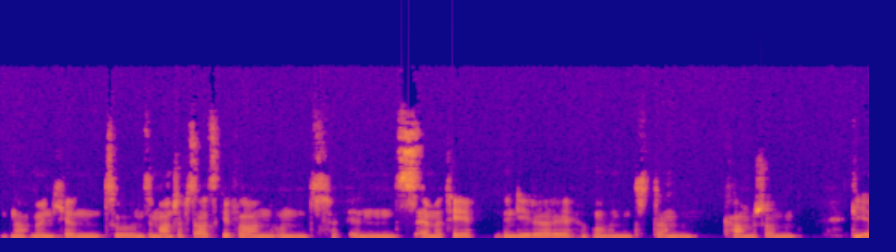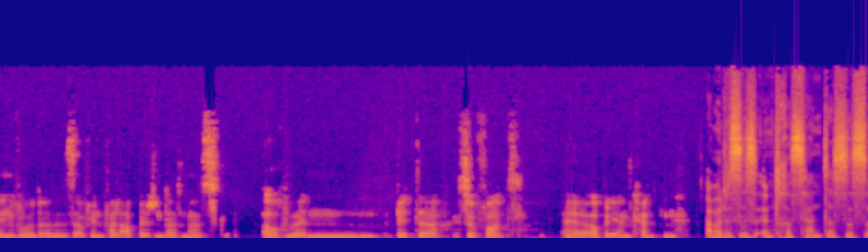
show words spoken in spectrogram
nach München zu unserem Mannschaftsarzt gefahren und ins MRT, in die Röhre und dann kam schon die Info, dass es auf jeden Fall ab ist und dass man es, auch wenn bitter, sofort äh, operieren könnten. Aber das ist interessant, dass es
